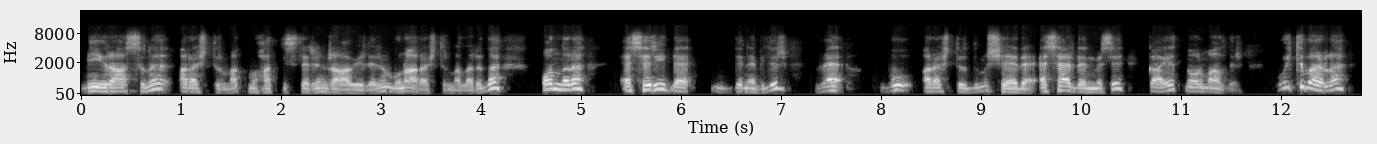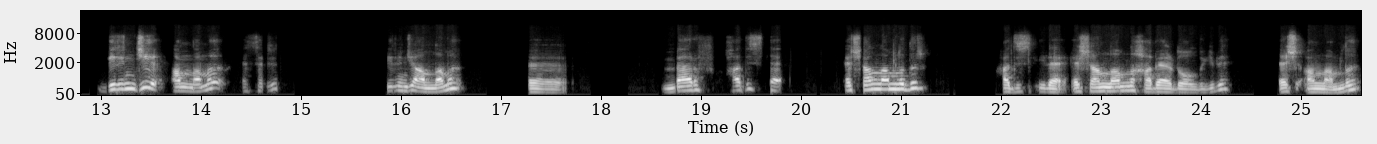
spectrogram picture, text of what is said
mirasını araştırmak, muhaddislerin, ravilerin bunu araştırmaları da onlara eseri de denebilir ve bu araştırdığımız şeye de eser denmesi gayet normaldir. Bu itibarla birinci anlamı eserin birinci anlamı e, merf hadisle eş anlamlıdır. Hadis ile eş anlamlı haberde olduğu gibi eş anlamlı.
